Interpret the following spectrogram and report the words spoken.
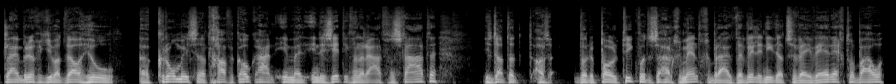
klein bruggetje wat wel heel eh, krom is, en dat gaf ik ook aan in, mijn- in de zitting van de Raad van State, is dat het als, door de politiek wordt als argument gebruikt. We willen niet dat ze WW-recht opbouwen.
